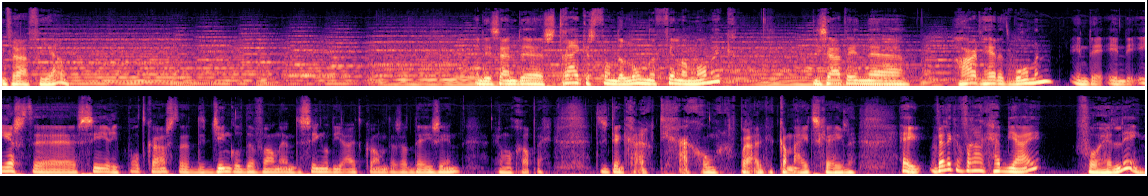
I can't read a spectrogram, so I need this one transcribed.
Vraag voor jou. En dit zijn de strijkers van de London Philharmonic. Die zaten in eh Hard-Headed Woman. In de, in de eerste eh, serie podcast. eh, de jingle daarvan en de single die uitkwam. Daar zat deze in. Helemaal grappig. Dus ik denk, ga, die ga ik gewoon gebruiken. Kan mij het schelen. hey, welke vraag heb jij voor Helene?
